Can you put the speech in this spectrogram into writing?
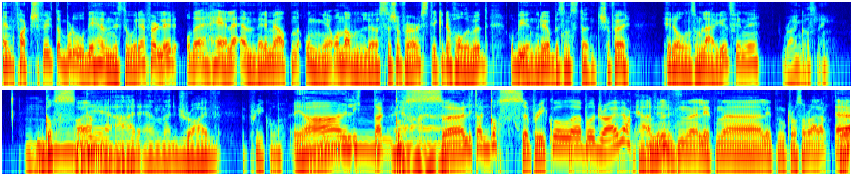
En fartsfylt og blodig hevnhistorie følger, og det hele ender med at den unge og navnløse sjåføren stikker til Hollywood og begynner å jobbe som stuntsjåfør. I rollen som læregutt finner vi Ryan Gosling. Gossa, Det er en drive prequel. Ja, litt av gosse Litt av gosse-prequel eh, på Drive, ja. Ja, en liten, liten, eh, liten crossover der, ja. Ja.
